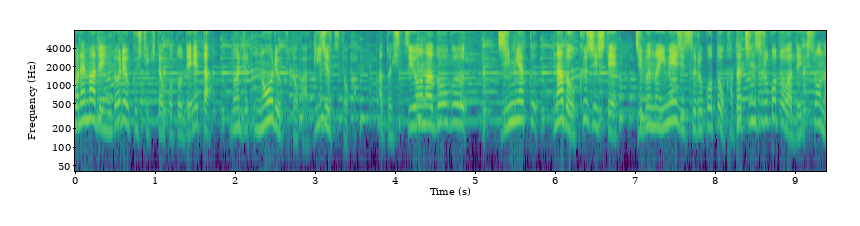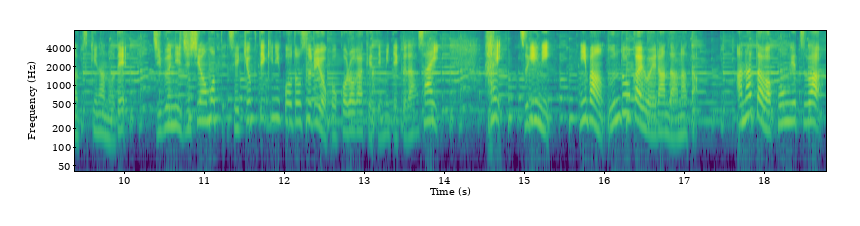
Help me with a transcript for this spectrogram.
これまでに努力してきたことで得た能力とか技術とかあと必要な道具人脈などを駆使して自分のイメージすることを形にすることができそうな月なので自分に自信を持って積極的に行動するよう心がけてみてください。はい次に2番運動会を選んだあなた。あなたは今月は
